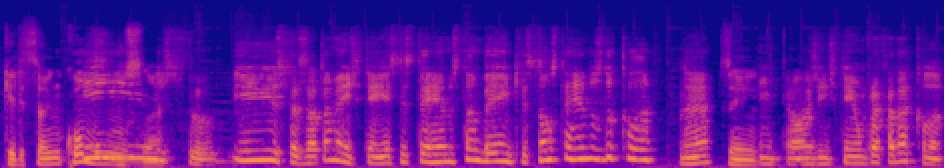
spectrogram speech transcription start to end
Que eles são incomuns, isso, né? Isso, isso, exatamente. Tem esses terrenos também, que são os terrenos do clã, né? Sim. Então a gente tem um para cada clã.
